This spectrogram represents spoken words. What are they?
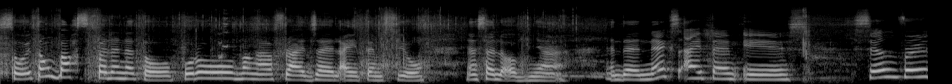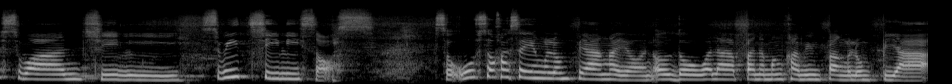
So, itong box pala na to, puro mga fragile items yung nasa loob niya. And then, next item is Silver Swan Chili, Sweet Chili Sauce. So, uso kasi yung lumpia ngayon, although wala pa namang kaming pang lumpia,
